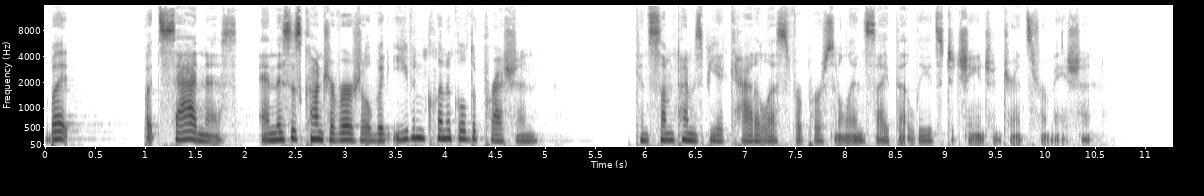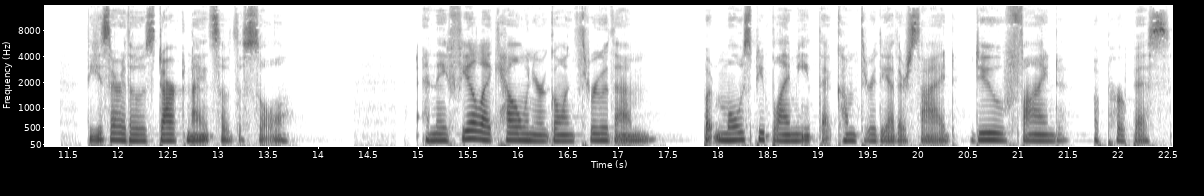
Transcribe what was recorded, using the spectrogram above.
But, but sadness, and this is controversial, but even clinical depression can sometimes be a catalyst for personal insight that leads to change and transformation. These are those dark nights of the soul. And they feel like hell when you're going through them, but most people I meet that come through the other side do find a purpose.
